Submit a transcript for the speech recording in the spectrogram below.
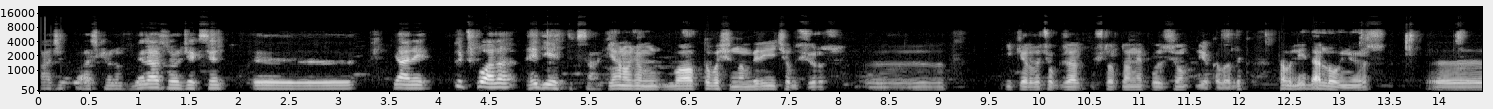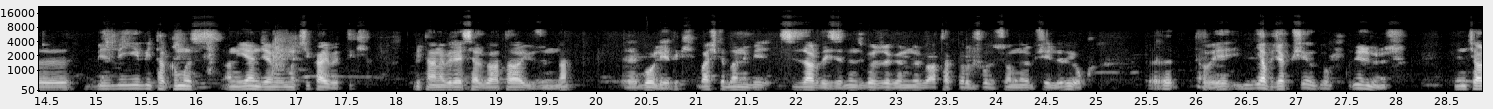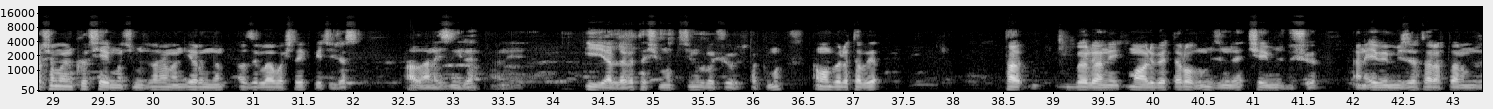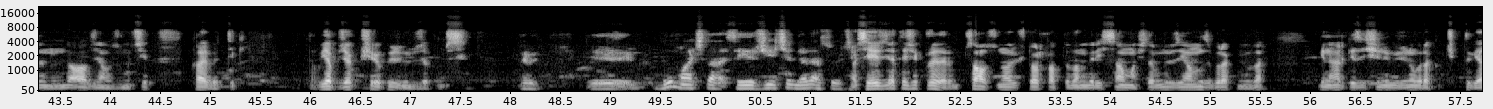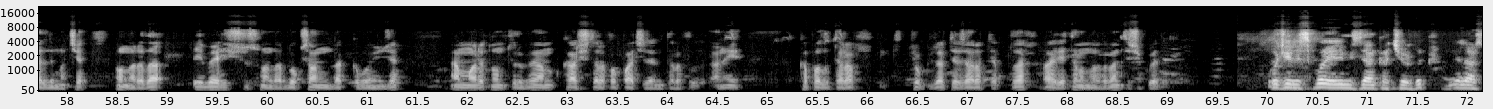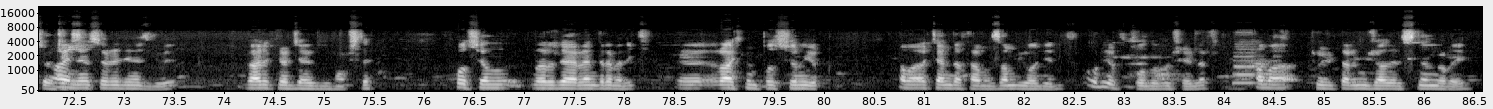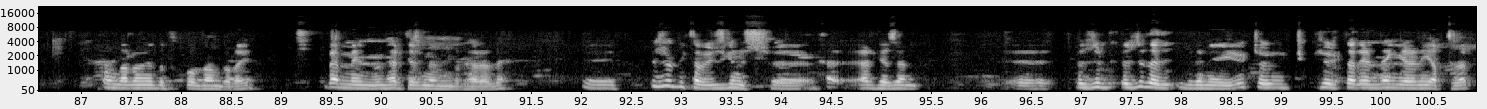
Acık Başkanım neler söyleyeceksin? Ee, yani 3 puanı hediye ettik sanki. Yani hocam bu hafta başından beri iyi çalışıyoruz. Ee, ilk yarıda çok güzel 3-4 tane pozisyon yakaladık. Tabii liderle oynuyoruz. Ee, biz bir iyi bir takımız. Hani yeneceğimiz maçı kaybettik. Bir tane bireysel bir hata yüzünden e, gol yedik. Başka da hani bir sizler de izlediğiniz gözle görünür bir atakları, bir pozisyonları bir şeyleri yok. Ee, tabii yapacak bir şey yok. Üzgünüz. Şimdi çarşamba günü Kırşehir maçımız var. Hemen yarından hazırlığa başlayıp geçeceğiz. Allah'ın izniyle. Hani iyi yerlere taşımak için uğraşıyoruz takımı. Ama böyle tabii ta- böyle hani mağlubiyetler oldu mu bizim de şeyimiz düşüyor. Yani evimizde taraftarımızın önünde alacağımız maçı kaybettik. Tabii yapacak bir şey yok. Üzgünüz hepimiz. Ee, bu maçta seyirci için neler söyleyeceksin? seyirciye teşekkür ederim. Sağ olsunlar 3-4 haftadan beri iç saha maçlarında bizi yalnız bırakmıyorlar. Yine herkes işini gücünü bırakıp çıktı geldi maça. Onlara da e, ve hiç susmadılar 90 dakika boyunca. Hem maraton tribü hem karşı tarafa Paçilerin tarafı. Hani kapalı taraf çok güzel tezahürat yaptılar. Ayrıca onlara da ben teşekkür ederim. Kocaeli Spor elimizden kaçırdık. Neler söyleyeceksin? Aynen söylediğiniz gibi galip geleceğimiz bir maçtı. Pozisyonları değerlendiremedik. Ee, rakibin pozisyonu yok. Ama kendi hatamızdan bir gol yedik. Oluyor futbolda bu şeyler. Ama çocukların mücadelesinden dolayı, onların oynadığı futboldan dolayı ben memnunum, herkes memnundur herhalde. Ee, üzüldük tabii, üzgünüz. Ee, her- herkesten e, özür, özür de dilemeye gerek. Çocuk- Çocuklar elinden geleni yaptılar.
